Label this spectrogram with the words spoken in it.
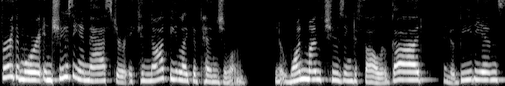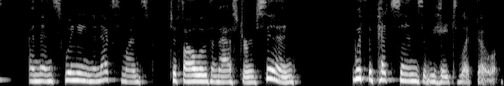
Furthermore, in choosing a master, it cannot be like a pendulum. You know, one month choosing to follow God and obedience, and then swinging the next month to follow the master of sin with the pet sins that we hate to let go of.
